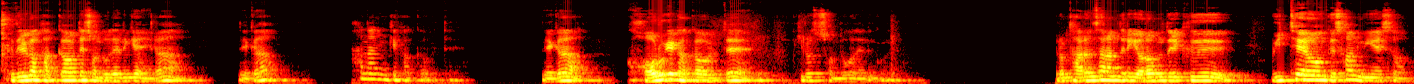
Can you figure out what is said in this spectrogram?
그들과 가까울 때 전도되는 게 아니라 내가 하나님께 가까울 때, 내가 거룩에 가까울 때 비로소 전도가 되는 거예요. 그럼 다른 사람들이 여러분들이 그 위태로운 그 선 위에서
